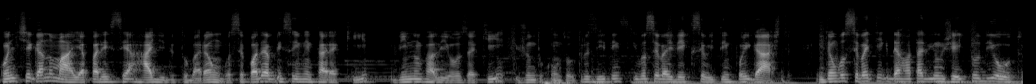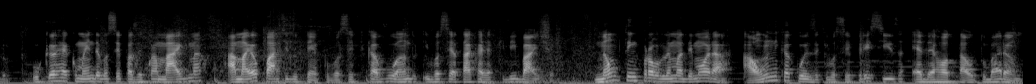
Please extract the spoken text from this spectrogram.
Quando chegar no mar e aparecer a raid de tubarão, você pode abrir seu inventário aqui, vir no valioso aqui, junto com os outros itens, e você vai ver que seu item foi gasto. Então você vai ter que derrotar de um jeito ou de outro. O que eu recomendo é você fazer com a magma, a maior parte do tempo você fica voando e você ataca aqui de baixo. Não tem problema demorar, a única coisa que você precisa é derrotar o tubarão.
